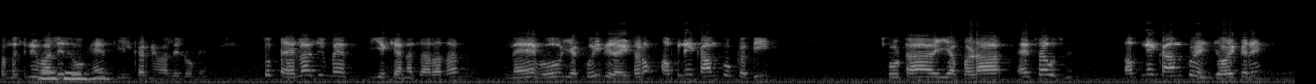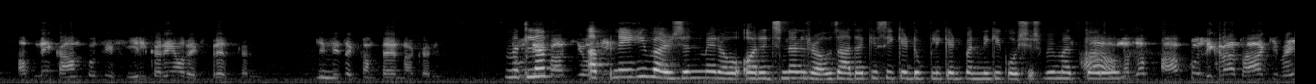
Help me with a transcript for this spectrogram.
समझने वाले लोग हैं फील करने वाले लोग हैं। तो पहला जो मैं ये कहना चाह रहा था मैं हो या कोई भी राइटर हो अपने काम को कभी छोटा या बड़ा ऐसा उसमें अपने काम को एंजॉय करें अपने काम को सिर्फ़ फील करें और एक्सप्रेस करें। किसी से कंपेयर ना करें। मतलब अपने ही वर्जन में रहो ओरिजिनल रहो ज़्यादा किसी के डुप्लीकेट बनने की कोशिश भी मत हाँ करो। मतलब आपको लिखना था कि भाई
